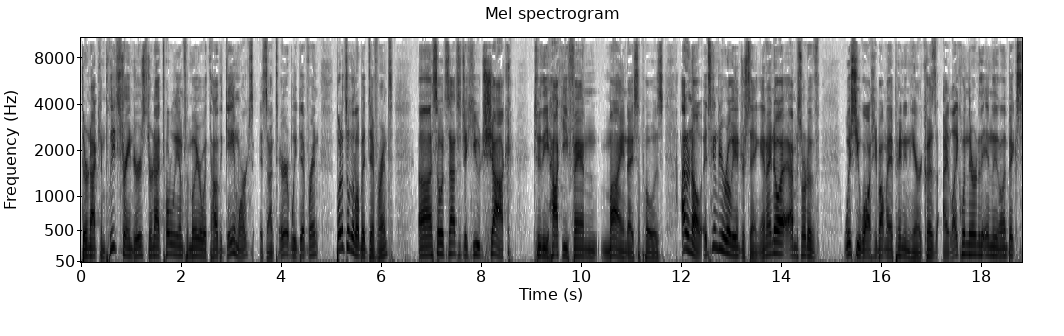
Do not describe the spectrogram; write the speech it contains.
they're not complete strangers. They're not totally unfamiliar with how the game works. It's not terribly different, but it's a little bit different. Uh, so it's not such a huge shock to the hockey fan mind, I suppose. I don't know. It's going to be really interesting. And I know I, I'm sort of wishy washy about my opinion here because I like when they're in the, in the Olympics,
